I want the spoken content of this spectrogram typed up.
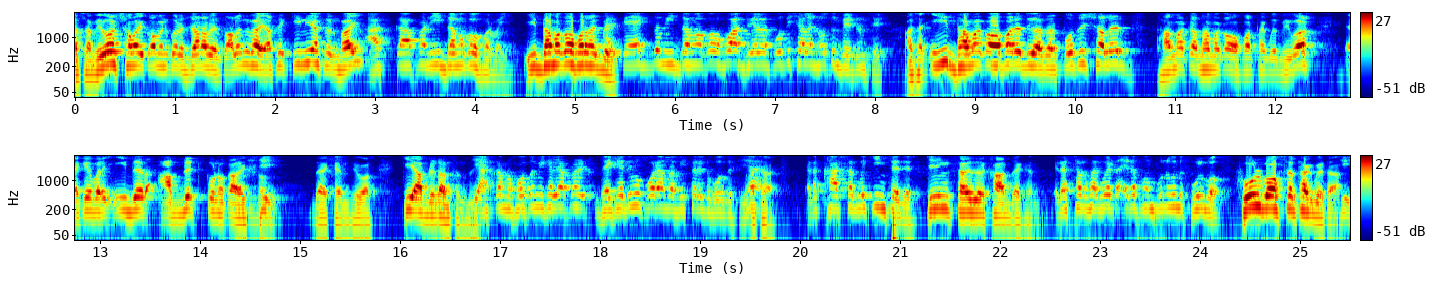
আচ্ছা ভিউয়ার্স সবাই কমেন্ট করে জানাবেন। তো আলমগীর ভাই আজকে কি নিয়ে আসলেন ভাই? আজকে আপনার ঈদ ধামাকা অফার ভাই। ঈদ ধামাকা অফার থাকবে? আজকে একদম ঈদ ধামাকা অফার দুই হাজার পঁচিশ সালের নতুন বেডরুম সেট আচ্ছা ঈদ ধামাকা অফারে দুই হাজার পঁচিশ সালের ধামাকা ধামাকা অফার থাকবে ভিউয়ার্স একেবারে ঈদের আপডেট কোনো কালেকশন জি। দেখেন ভিউয়ার্স কি আপডেট আনছেন যে আজকে আমরা প্রথমেই খালি আপনার দেখিয়ে দিব পরে আমরা বিস্তারিত বলতেছি হ্যাঁ? আচ্ছা। এটা খাট থাকবে কিং সাইজের কিং সাইজের খাট দেখেন। এটার সাথে থাকবে এটা এটা সম্পূর্ণ কিন্তু ফুল বক্স ফুল বক্সের থাকবে এটা? জি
